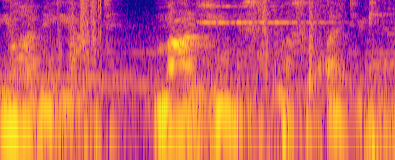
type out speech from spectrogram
You are mediocrity. My genius must fight you.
